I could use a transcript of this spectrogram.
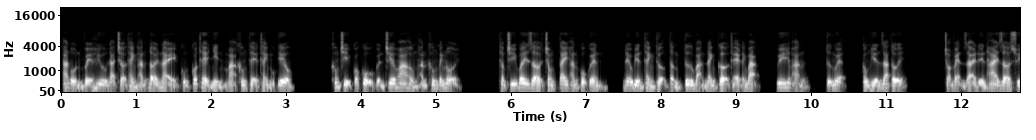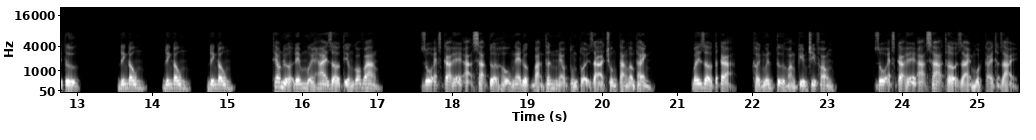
An ổn về hưu đã trở thành hắn đời này cũng có thể nhìn mà không thể thành mục tiêu. Không chỉ có cổ quyền chia hoa hồng hắn không đánh nổi thậm chí bây giờ trong tay hắn cổ quyền đều biến thành thượng tầng tư bản đánh cờ thẻ đánh bạc, uy hiếp hắn, tự nguyện, cống hiến ra tới. Trọn vẹn dài đến hai giờ suy tư. Đinh đông đinh đông đinh đông. Theo nửa đêm mười hai giờ tiếng gõ vang dô s hệ ạ xạ tựa hầu nghe được bản thân nghèo túng tuổi già trung tăng âm thanh. Bây giờ tất cả, khởi nguyên từ hoàng kim chi phong. Dô s hệ ạ xạ thở dài một cái thật dài.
